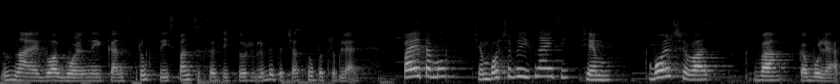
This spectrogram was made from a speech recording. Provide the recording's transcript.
зная глагольные конструкции. Испанцы, кстати, их тоже любят и часто употребляют. Поэтому, чем больше вы их знаете, тем больше вас вокабуляр.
